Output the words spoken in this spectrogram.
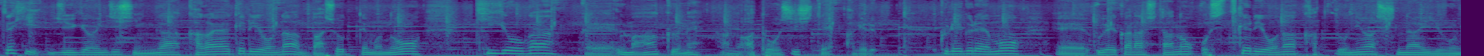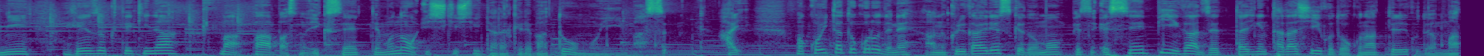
ぜひ従業員自身が輝けるような場所ってものを企業が、え、うまくねあの後押ししてあげる。くれぐれも、えー、上から下の押し付けるような活動にはしないように継続的な、まあ、パーパスの育成ってものを意識していただければと思います。はい。まあ、こういったところでね、あの繰り返ですけども、別に SAP が絶対的に正しいことを行っていることは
